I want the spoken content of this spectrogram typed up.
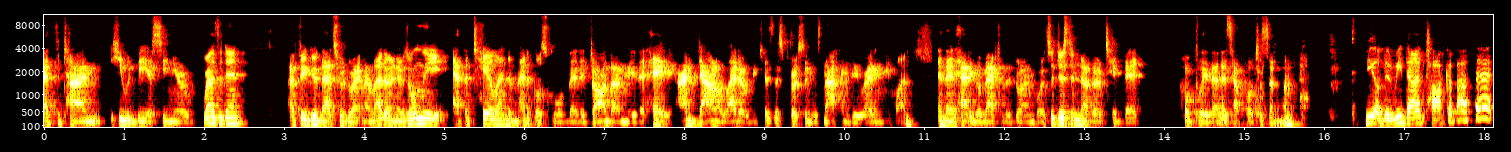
At the time, he would be a senior resident. I figured that's who would write my letter. And it was only at the tail end of medical school that it dawned on me that, hey, I'm down a letter because this person is not going to be writing me one. And then had to go back to the drawing board. So just another tidbit. Hopefully that is helpful to someone. Neil, did we not talk about that?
